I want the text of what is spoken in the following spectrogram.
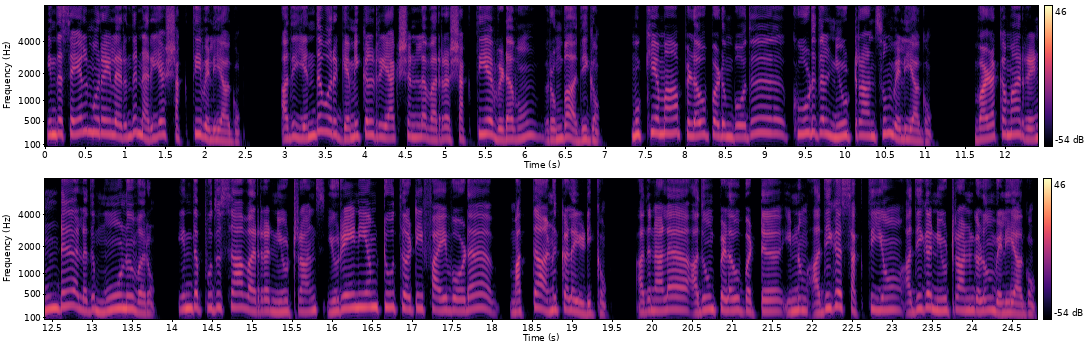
இந்த செயல்முறையில இருந்து நிறைய சக்தி வெளியாகும். அது எந்த ஒரு கெமிக்கல் ரியாக்ஷன்ல வர்ற சக்தியை விடவும் ரொம்ப அதிகம். முக்கியமா பிளவுபடும் போது கூடுதல் நியூட்ரான்ஸும் வெளியாகும். வழக்கமா ரெண்டு அல்லது மூணு வரும். இந்த புதுசா வர்ற நியூட்ரான்ஸ் யுரேனியம் டூ தேர்ட்டி ஃபைவோட மத்த அணுக்களை இடிக்கும். அதனால அதுவும் பிளவுபட்டு இன்னும் அதிக சக்தியும் அதிக நியூட்ரான்களும் வெளியாகும்.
